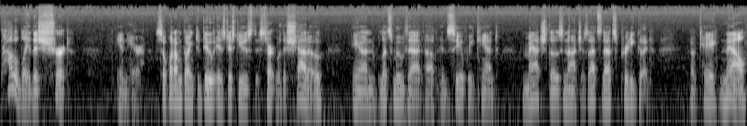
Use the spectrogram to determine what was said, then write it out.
probably this shirt in here. So what I'm going to do is just use the start with a shadow and let's move that up and see if we can't match those notches. That's that's pretty good. Okay, now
